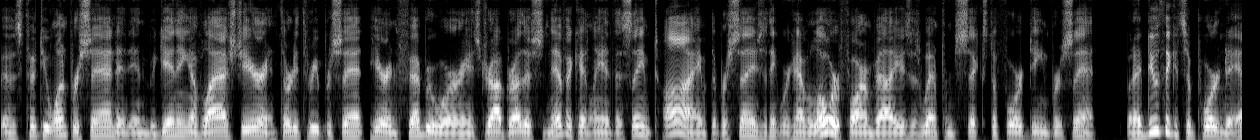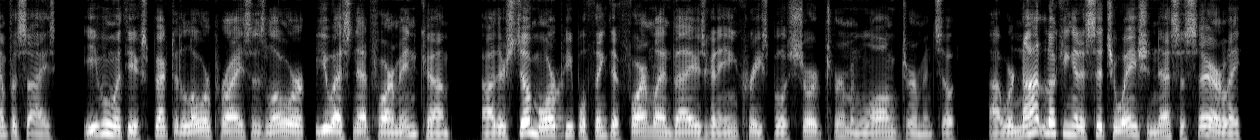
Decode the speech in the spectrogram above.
it was 51% in the beginning of last year and 33% here in February. It's dropped rather significantly. At the same time, the percentage I think we're going to have lower farm values has went from 6 to 14%. But I do think it's important to emphasize, even with the expected lower prices, lower U.S. net farm income, uh, there's still more people think that farmland values are going to increase both short term and long term. And so uh, we're not looking at a situation necessarily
